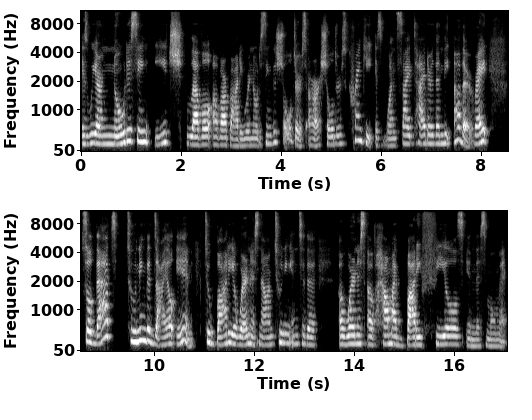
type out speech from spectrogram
is we are noticing each level of our body. We're noticing the shoulders. Are our shoulders cranky? Is one side tighter than the other? Right. So that's tuning the dial in to body awareness. Now I'm tuning into the awareness of how my body feels in this moment.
